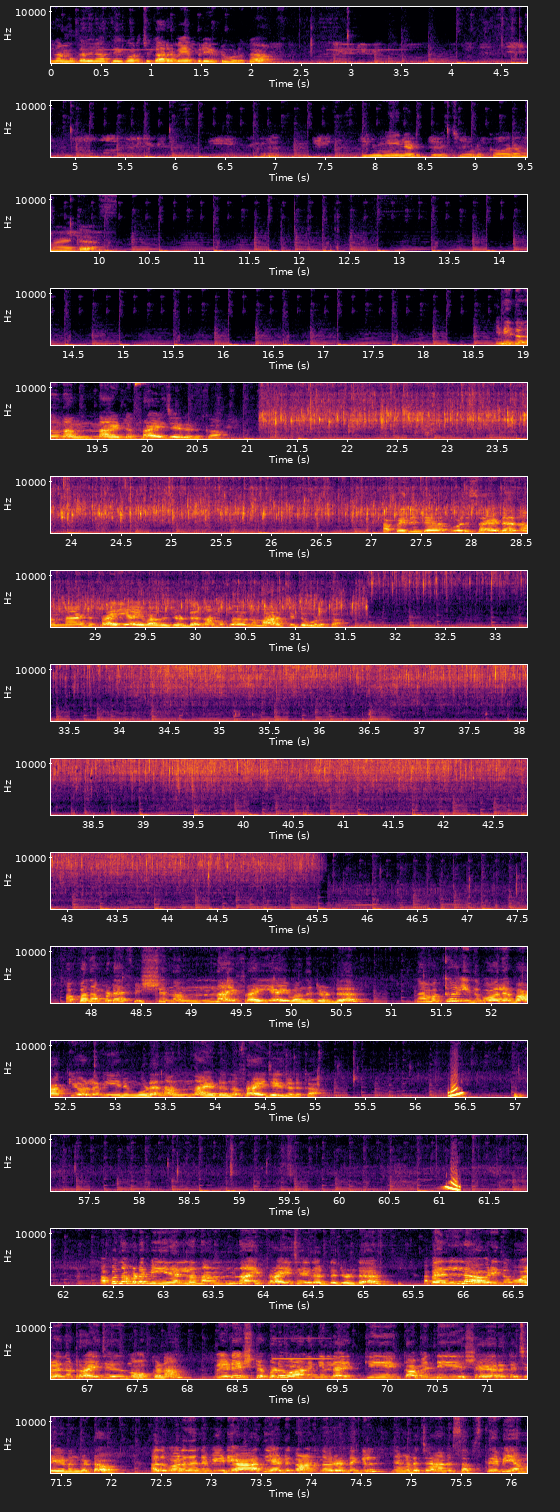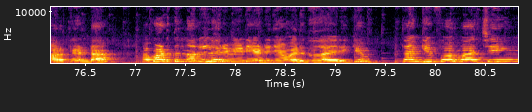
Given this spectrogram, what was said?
നമുക്കതിനകത്തേക്ക് കുറച്ച് കറിവേപ്പില ഇട്ട് കൊടുക്കാം. ഈ മീനെടുത്ത് വെച്ച് കൊടുക്കുക ഓരോന്നായിട്ട്. ഇനി ഇതൊന്ന് നന്നായിട്ട് ഫ്രൈ ചെയ്തെടുക്കുക അപ്പൊ ഇതിന്റെ ഒരു സൈഡ് നന്നായിട്ട് ഫ്രൈ ആയി വന്നിട്ടുണ്ട്. നമുക്കതൊന്ന് മറിച്ചിട്ട് കൊടുക്കാം. അപ്പൊ നമ്മുടെ ഫിഷ് നന്നായി ഫ്രൈ ആയി വന്നിട്ടുണ്ട്. നമുക്ക് ഇതുപോലെ ബാക്കിയുള്ള മീനും കൂടെ നന്നായിട്ടൊന്ന് ഫ്രൈ ചെയ്തെടുക്കാം. അപ്പൊ നമ്മുടെ മീനെല്ലാം നന്നായി ഫ്രൈ ചെയ്തെടുത്തിട്ടുണ്ട്. അപ്പൊ എല്ലാവരും ഇതുപോലെ ഒന്ന് ട്രൈ ചെയ്ത് നോക്കണം. വീഡിയോ ഇഷ്ടപ്പെടുവാണെങ്കിൽ ലൈക്ക് ചെയ്യുകയും കമന്റ് ചെയ്യുകയും ഷെയർ ഒക്കെ ചെയ്യണം കേട്ടോ. അതുപോലെ തന്നെ വീഡിയോ ആദ്യമായിട്ട് കാണുന്നവരുണ്ടെങ്കിൽ ഞങ്ങളുടെ ചാനൽ സബ്സ്ക്രൈബ് ചെയ്യാൻ മറക്കണ്ട. അപ്പൊ അടുത്ത നല്ലൊരു വീഡിയോ ആയിട്ട് ഞാൻ വരുന്നതായിരിക്കും. Thank for watching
